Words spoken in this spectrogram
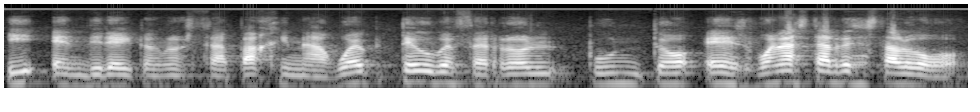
y en directo en nuestra página web tvferrol.es. Buenas tardes, hasta luego.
